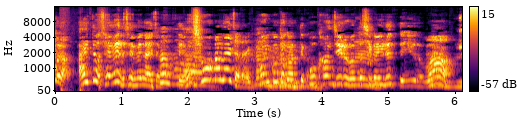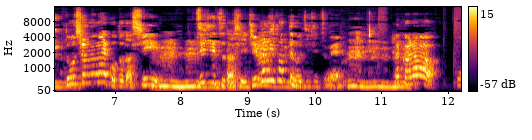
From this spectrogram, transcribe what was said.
ほら、相手を責める責めないじゃなくて、しょうがないじゃない。こういうことがあってこう感じる私がいるっていうのは、どうしようもないことだし、事実だし、自分にとっての事実ね。だか、ら、こ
